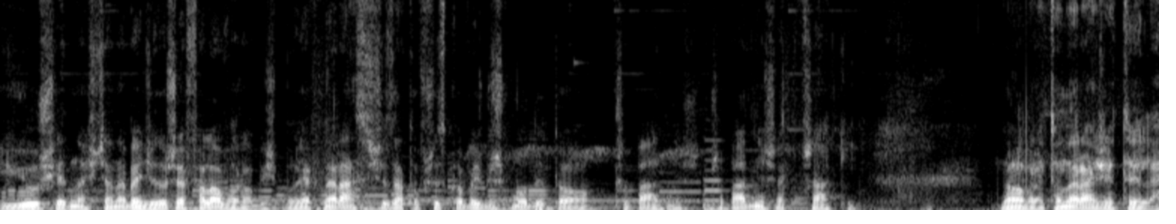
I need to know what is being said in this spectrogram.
i już jedna ściana będzie. To trzeba falowo robić, bo jak na raz się za to wszystko weźmiesz młody, to przepadniesz. Przepadniesz jak wszaki. Dobra, to na razie tyle.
